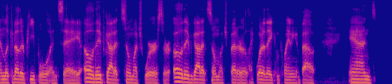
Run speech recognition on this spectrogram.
and look at other people and say, "Oh, they've got it so much worse," or "Oh, they've got it so much better." Like, what are they complaining about? And,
